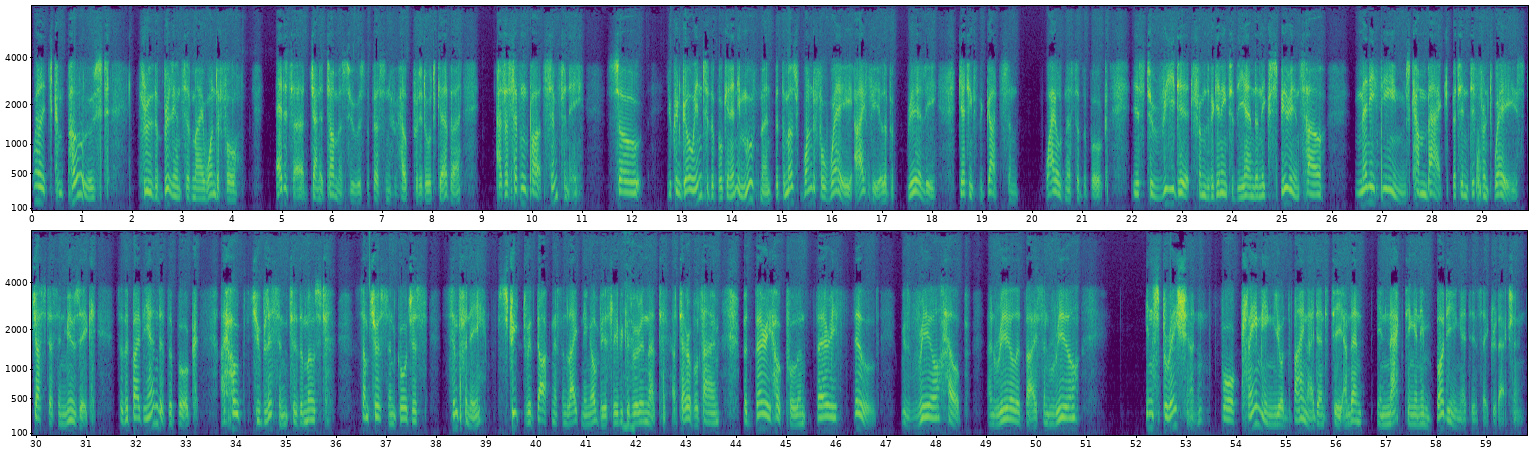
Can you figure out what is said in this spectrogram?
Well, it's composed through the brilliance of my wonderful editor, Janet Thomas, who was the person who helped put it all together, as a seven part symphony. So you can go into the book in any movement, but the most wonderful way, I feel, of really getting to the guts and wildness of the book is to read it from the beginning to the end and experience how many themes come back, but in different ways, just as in music. So that by the end of the book, I hope that you've listened to the most sumptuous and gorgeous symphony, streaked with darkness and lightning, obviously, because yeah. we're in that a terrible time, but very hopeful and very filled with real help and real advice and real inspiration for claiming your divine identity and then enacting and embodying it in sacred action.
